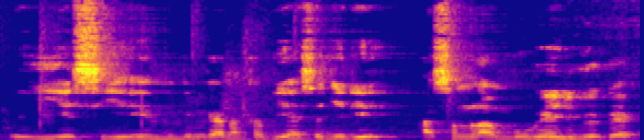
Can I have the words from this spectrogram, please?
Iya sih, ya. mungkin karena kebiasa jadi asam lambungnya juga kayak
